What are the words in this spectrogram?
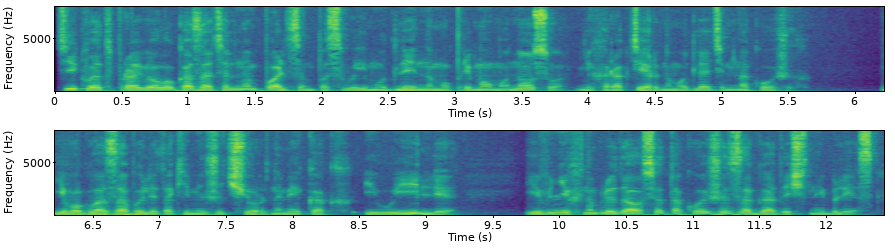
Тиклет провел указательным пальцем по своему длинному прямому носу, не характерному для темнокожих. Его глаза были такими же черными, как и у Илли, и в них наблюдался такой же загадочный блеск.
